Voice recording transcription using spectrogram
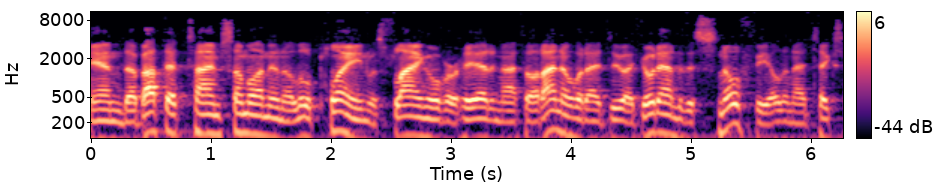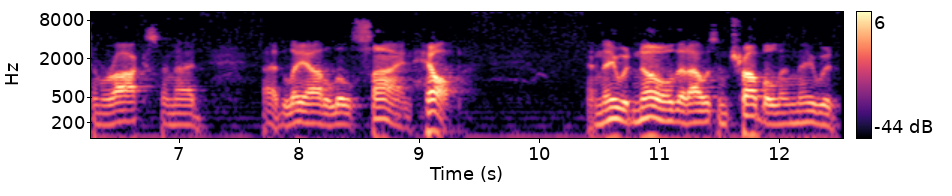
And about that time, someone in a little plane was flying overhead, and I thought, I know what I'd do. I'd go down to this snowfield, and I'd take some rocks, and I'd, I'd lay out a little sign, help. And they would know that I was in trouble, and they would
